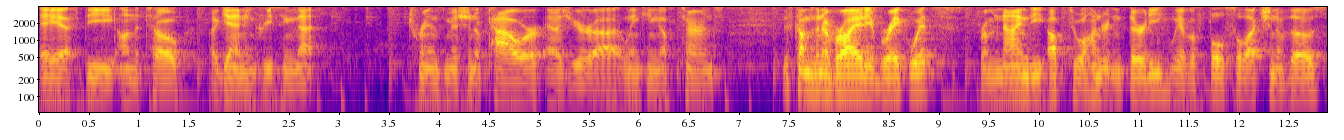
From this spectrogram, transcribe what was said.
AFD on the toe, again, increasing that transmission of power as you're uh, linking up turns. This comes in a variety of brake widths from 90 up to 130. We have a full selection of those.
